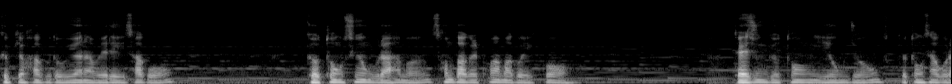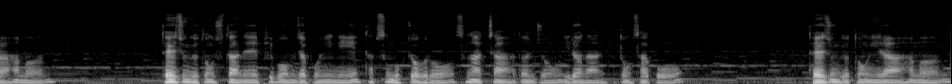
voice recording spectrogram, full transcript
급격하고도 위험한 외래의 사고 교통승용구라 함은 선박을 포함하고 있고 대중교통 이용 중 교통사고라 함은 대중교통수단의 피보험자 본인이 탑승 목적으로 승하차 하던 중 일어난 교통사고 대중교통이라 함은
